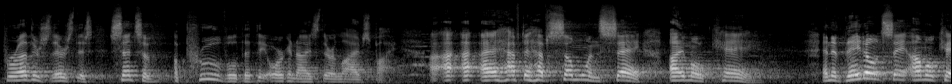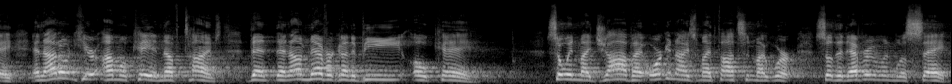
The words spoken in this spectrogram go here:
For others, there's this sense of approval that they organize their lives by. I, I, I have to have someone say, I'm okay. And if they don't say, I'm okay, and I don't hear I'm okay enough times, then, then I'm never going to be okay. So in my job, I organize my thoughts and my work so that everyone will say,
